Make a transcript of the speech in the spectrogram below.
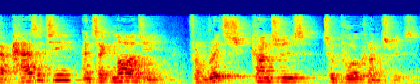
capacity and technology from rich countries to poor countries.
